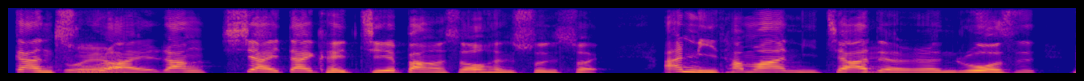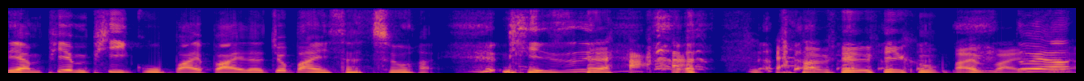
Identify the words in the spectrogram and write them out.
干出来，让下一代可以接棒的时候很顺遂。啊，你他妈你家的人如果是两片屁股白白的就把你生出来，你是 两片屁股白白的，对啊，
